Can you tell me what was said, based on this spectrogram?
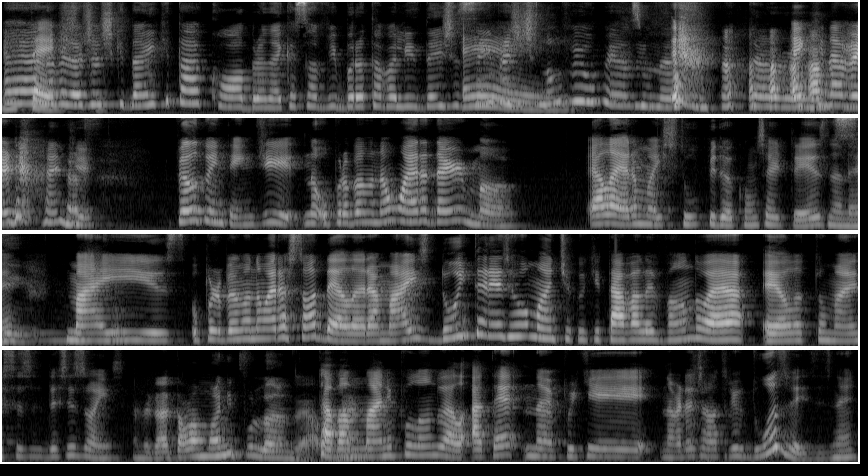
Um é, teste. na verdade, acho que daí que tá a cobra, né? Que essa víbora tava ali desde sempre, a gente não viu mesmo, né? É que na verdade, pelo que eu entendi, no- o problema não era da irmã. Ela era uma estúpida, com certeza, né? Sim. Mas o problema não era só dela, era mais do interesse romântico que tava levando a- ela a tomar essas decisões. Na verdade, tava manipulando ela. Tava né? manipulando ela. Até, né, porque, na verdade, ela traiu duas vezes, né?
